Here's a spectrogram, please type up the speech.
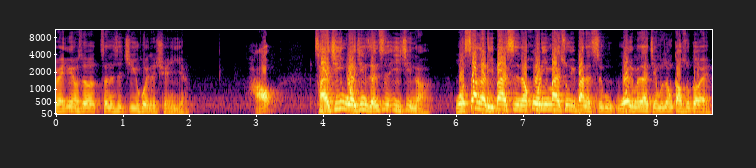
对？因为有时候真的是基于会的权益啊。好，彩金我已经仁至义尽了。我上个礼拜四呢，获利卖出一半的持股，我有没有在节目中告诉各位？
